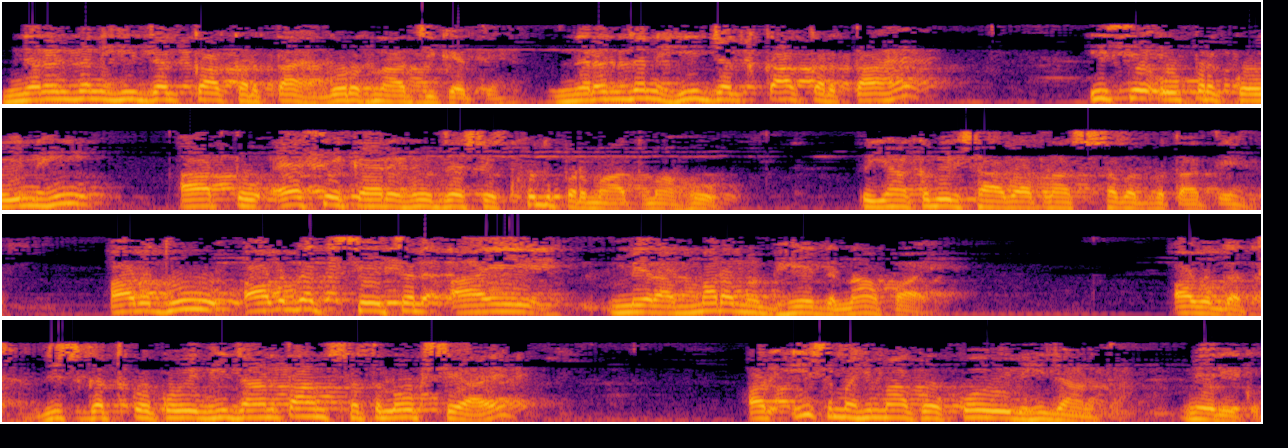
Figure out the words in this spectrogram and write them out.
निरंजन ही जग का करता है, गोरखनाथ जी कहते हैं। निरंजन ही जग का करता है, इससे ऊपर कोई नहीं आप तो ऐसे कह रहे हो जैसे खुद परमात्मा हो। तो यहाँ कबीर साहब अपना शब्द बताते हैं। अवधु अवगत से चल आए, मेरा मर्म भेद ना पाए। अवगत, जिस गत को कोई नहीं जानता, हम सतलोक से आए, और इस महिमा को कोई नहीं जानता, मेरी को।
